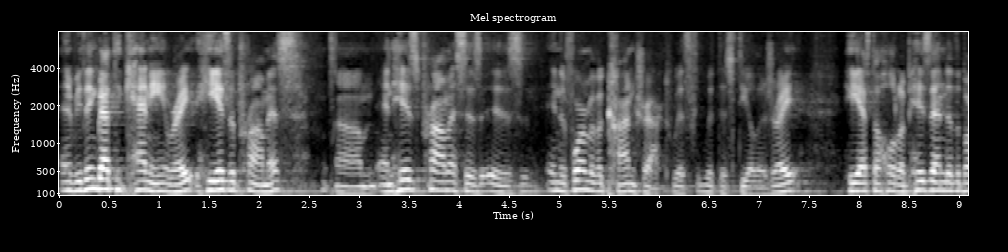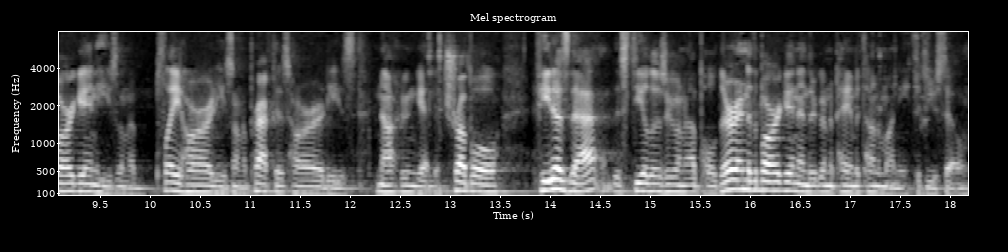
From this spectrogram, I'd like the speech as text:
And if you think back to Kenny, right, he has a promise. Um, and his promise is, is in the form of a contract with, with the Steelers, right? He has to hold up his end of the bargain. He's going to play hard. He's going to practice hard. He's not going to get into trouble. If he does that, the Steelers are going to uphold their end of the bargain and they're going to pay him a ton of money to do so.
